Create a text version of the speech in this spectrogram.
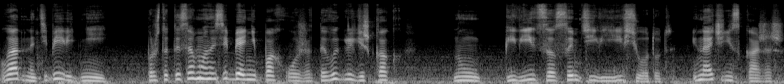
Ладно, тебе видней. Просто ты сама на себя не похожа. Ты выглядишь как, ну, певица с MTV и все тут. Иначе не скажешь.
